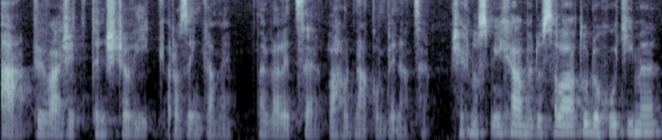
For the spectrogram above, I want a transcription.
a vyvážit ten šťovík rozinkami. To je velice lahodná kombinace. Všechno smícháme do salátu, dochutíme?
